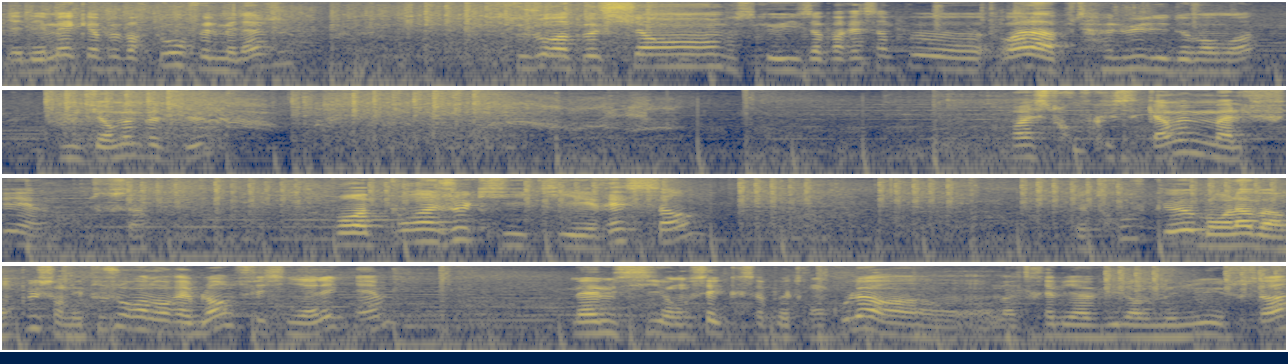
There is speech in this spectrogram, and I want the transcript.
Il y a des mecs un peu partout, on fait le ménage. C'est toujours un peu chiant parce qu'ils apparaissent un peu... euh, Voilà, putain, lui il est devant moi. Je me tire même pas dessus. Ouais, je trouve que c'est quand même mal fait, hein, tout ça. Pour, pour un jeu qui, est récent, je trouve que... Bon, là, bah, en plus, on est toujours en noir et blanc, je fais signaler quand même. Même si on sait que ça peut être en couleur, hein, on l'a très bien vu dans le menu et tout ça.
